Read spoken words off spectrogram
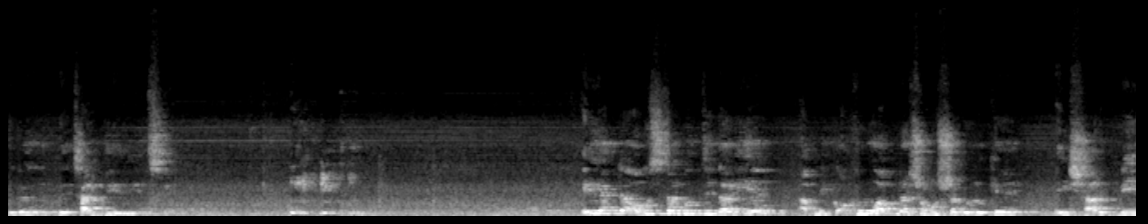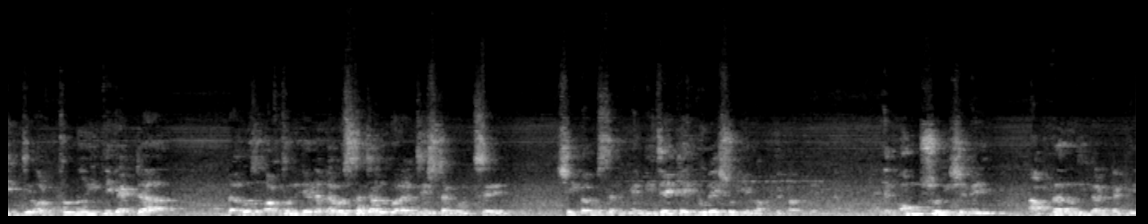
বিরুদ্ধে ছাড় দিয়ে দিয়েছে। এই একটা অবস্থার মধ্যে দাঁড়িয়ে আপনি কখনো আপনার সমস্যাগুলোকে এই সার্বিক যে অর্থনৈতিক একটা অর্থনীতির একটা ব্যবস্থা চালু করার চেষ্টা করছে, সেই ব্যবস্থা থেকে নিজেকে দূরে সরিয়ে ভাবতে পারবেন এর অংশ হিসেবেই আপনার অধিকারটাকে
